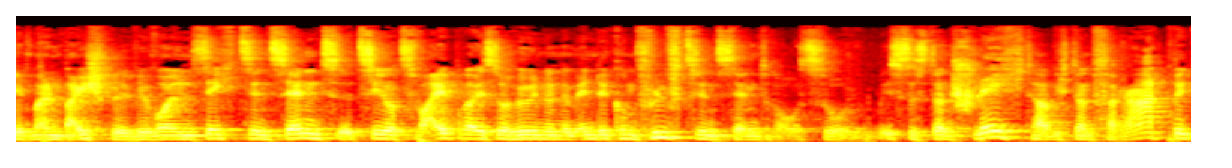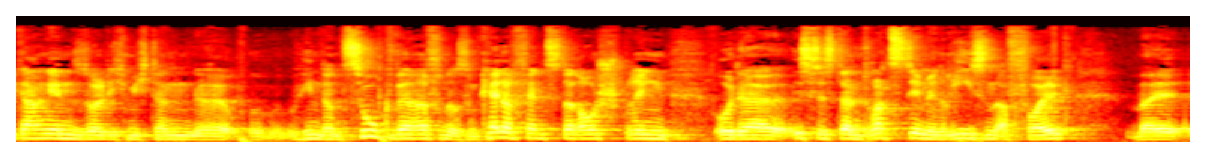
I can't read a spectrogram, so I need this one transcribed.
Gebt mal ein Beispiel. Wir wollen 16 Cent CO2-Preis erhöhen und am Ende kommen 15 Cent raus. So, ist es dann schlecht? Habe ich dann Verrat begangen? Sollte ich mich dann äh, hinterm Zug werfen, aus dem Kellerfenster rausspringen? Oder ist es dann trotzdem ein Riesenerfolg, weil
